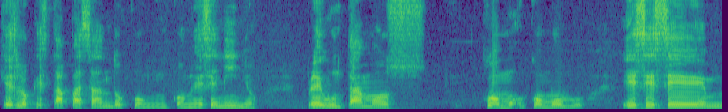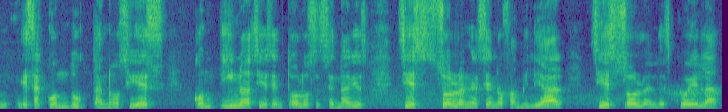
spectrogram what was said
qué es lo que está pasando con, ese niño. Preguntamos cómo, cómo es ese, esa conducta, ¿no? Si es continua, si es en todos los escenarios, si es solo en el seno familiar, si es solo en la escuela,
